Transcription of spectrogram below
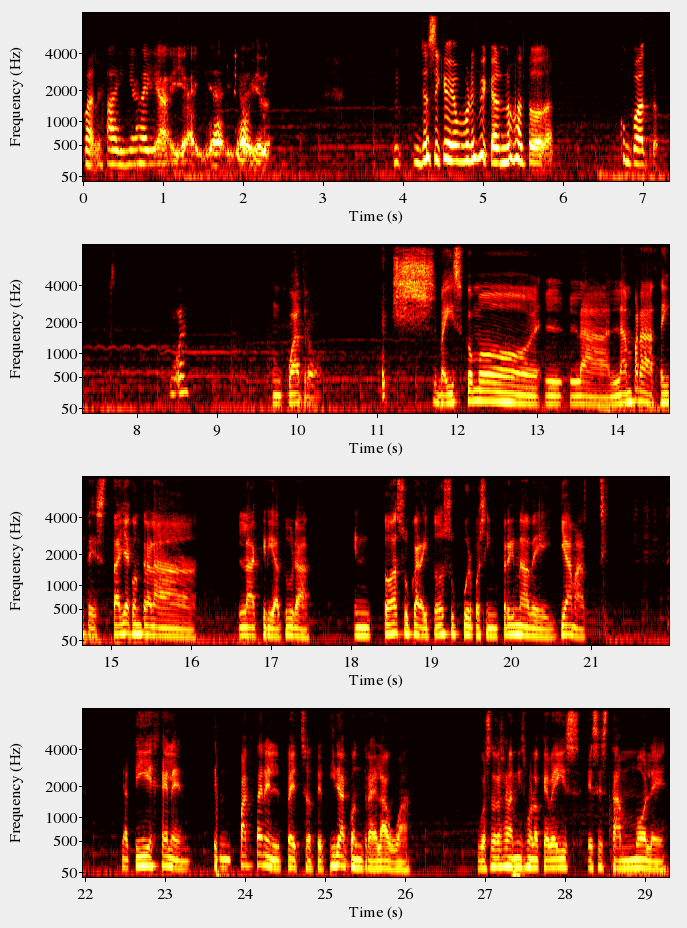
Vale. Ay, ay, ay, ay, ay, ay. miedo. Yo sí que voy a purificarnos a todas. Un 4. Bueno, Un 4. Veis como el- la lámpara de aceite estalla contra la, la criatura. En toda su cara y todo su cuerpo se impregna de llamas. Y a ti, Helen, te impacta en el pecho, te tira contra el agua. Y vosotros ahora mismo lo que veis es esta mole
